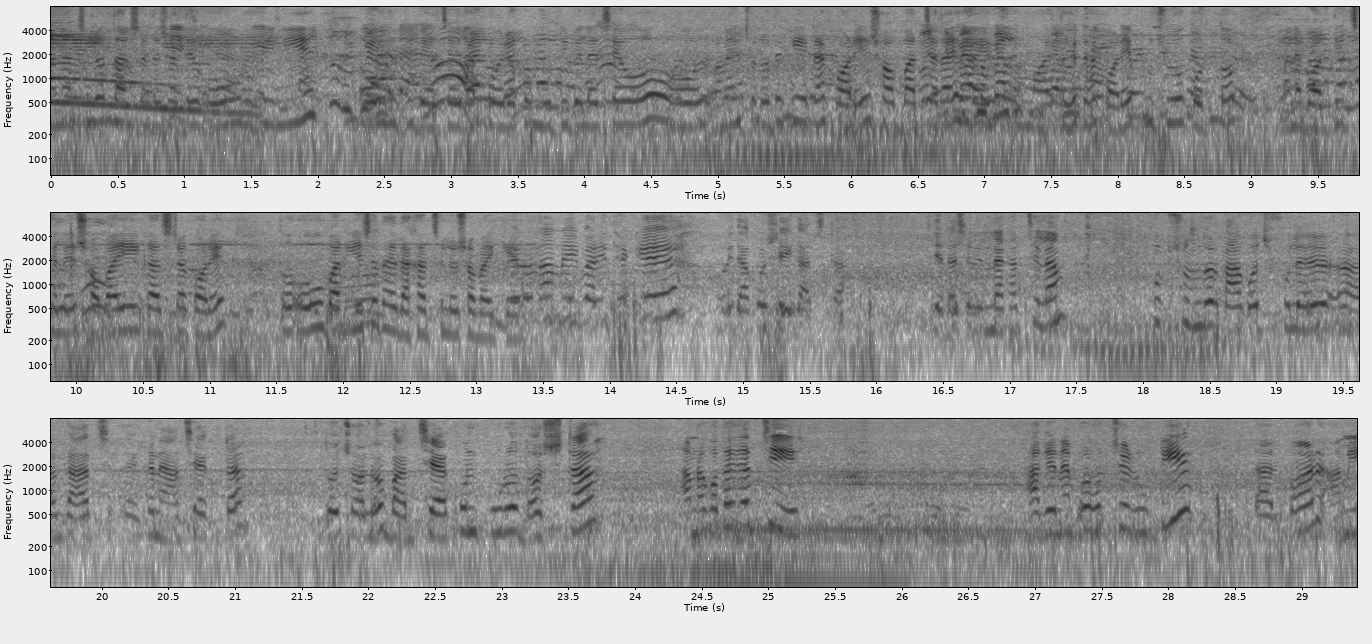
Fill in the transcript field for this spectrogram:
বানাচ্ছিল, তার সাথে সাথে ও রুটি নিয়ে বেলছে ও ও অনেক ছোটো থেকে এটা করে, সব বাচ্চারাই করে, পুচুও করতো মানে বর্দির ছেলে, সবাই এই কাজটা করে। তো ও বানিয়েছে তাই দেখাচ্ছিল সবাইকে। এই বাড়ি থেকে, ওই দেখো সেই গাছটা, যেটা সেদিন দেখাচ্ছিলাম। খুব সুন্দর কাগজ ফুলের গাছ এখানে আছে একটা। তো চলো, বাজছে এখন পুরো দশটা। আমরা কোথায় যাচ্ছি? আগে নেব হচ্ছে রুটি তারপর আমি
